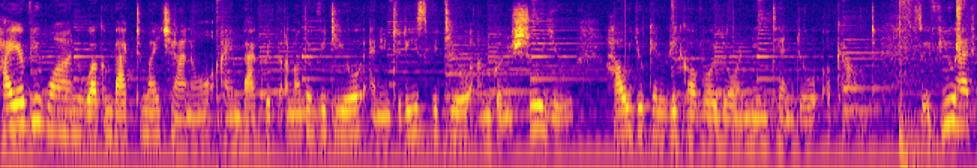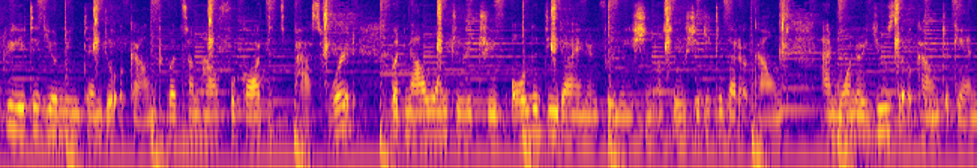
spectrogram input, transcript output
Hi everyone, welcome back to my channel. I am back with another video and in today's video I'm going to show you how you can recover your Nintendo account. So if you had created your Nintendo account but somehow forgot its password but now want to retrieve all the data and information associated to that account and want to use the account again,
